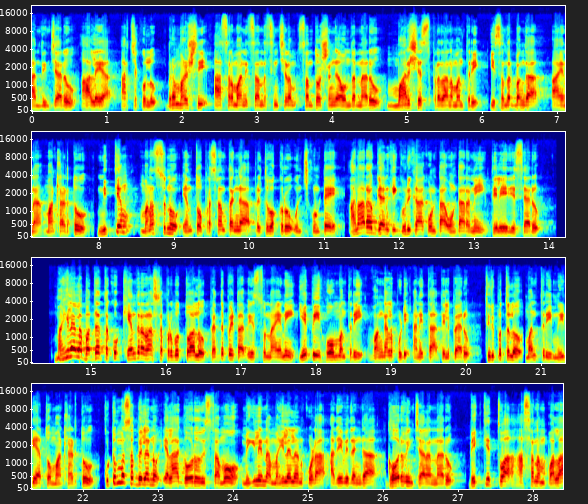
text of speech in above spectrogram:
అందించారు ఆలయ అర్చకులు. బ్రహ్మర్షి ఆశ్రమాన్ని సందర్శించడం సంతోషంగా ఉందన్నారు మారిషస్ ప్రధానమంత్రి. ఈ సందర్భంగా ఆయన మాట్లాడుతూ నిత్యం మనస్సును ఎంతో ప్రశాంతంగా ప్రతి ఒక్కరూ ఉంచుకుంటే అనారోగ్యానికి గురి కాకుండా ఉంటారని తెలియజేశారు. మహిళల భద్రతకు కేంద్ర రాష్ట్ర ప్రభుత్వాలు పెద్దపీట వేస్తున్నాయని ఏపీ హోంమంత్రి వంగలపూడి అనిత తెలిపారు. తిరుపతిలో మంత్రి మీడియాతో మాట్లాడుతూ కుటుంబ సభ్యులను ఎలా గౌరవిస్తామో మిగిలిన మహిళలను కూడా అదే విధంగా గౌరవించాలన్నారు. వ్యక్తిత్వ హసనం వల్ల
